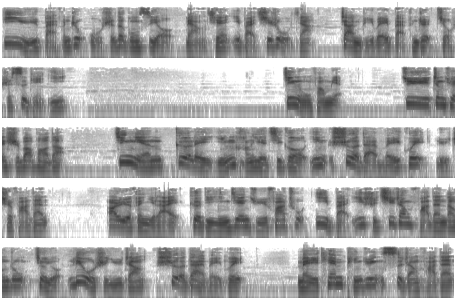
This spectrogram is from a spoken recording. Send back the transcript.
低于百分之五十的公司有两千一百七十五家，占比为百分之九十四点一。金融方面，据证券时报报道。今年各类银行业机构因涉贷违规屡吃罚单，二月份以来，各地银监局发出一百一十七张罚单，当中就有六十余张涉贷违规，每天平均四张罚单，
